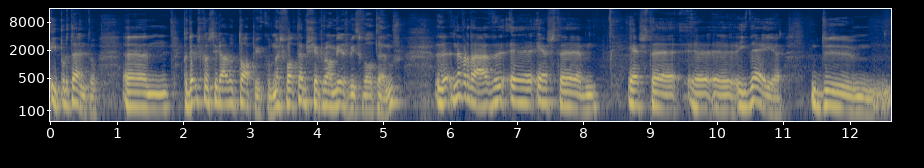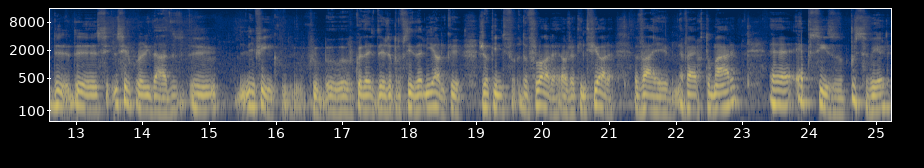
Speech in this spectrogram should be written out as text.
e portanto podemos considerar utópico mas voltamos sempre ao mesmo e se voltamos na verdade esta esta ideia de, de, de circularidade, eh, enfim, desde a profecia de Daniel que Joaquim de Flora, ou Joaquim de Fiora, vai, vai retomar, é preciso perceber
